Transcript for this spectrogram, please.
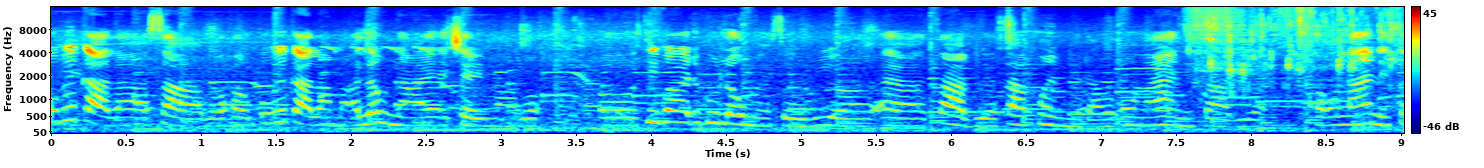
ကိုဗစ်ကာလအစပါပေါ့ဟုတ်ကိုဗစ်ကာလမှာအလုံနာတဲ့အချိန်မှာပေါ့ဟိုစီးပွားရေးတစ်ခုလုပ်မယ်ဆိုပြီးတော့အဲစပြီးတော့စဖွင့်နေတာပေါ့ online ကနေစပြီးတော့ online ကနေစ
